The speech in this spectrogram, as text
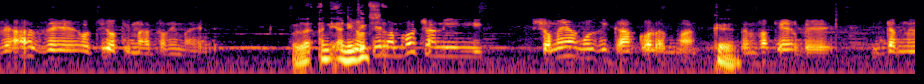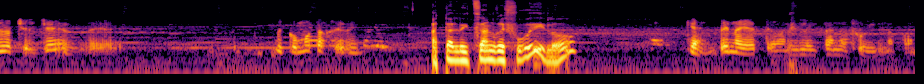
ואז זה הוציא אותי מהדברים האלה. אבל אני, אני מבין... אותי למרות שאני שומע מוזיקה כל הזמן. כן. ומבקר בהזדמנויות של ג'אז ומקומות אחרים. אתה ליצן רפואי, לא? כן, בין היתר, אני ליצן רפואי, נכון.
